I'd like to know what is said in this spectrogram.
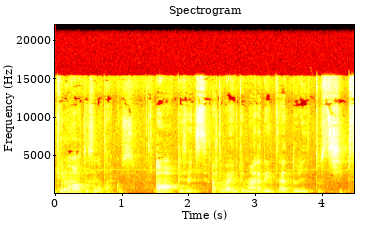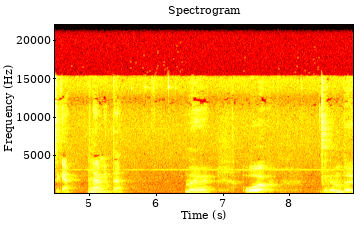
för de har till sina tacos. Ja, precis. Att det var inte de här, det är inte så här Doritos-chipsiga. Mm. Är de inte. Nej. Och jag vet inte,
